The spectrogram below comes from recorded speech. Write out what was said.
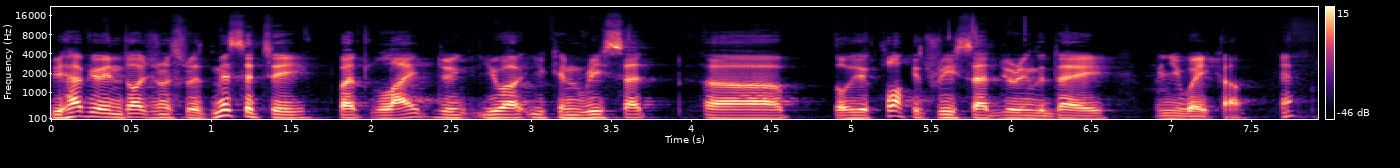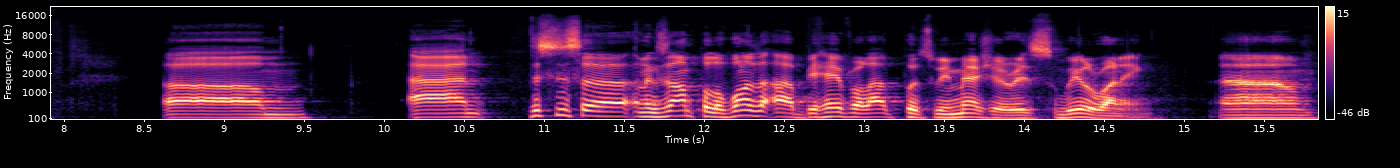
you have your endogenous rhythmicity, but light you are you can reset uh, or your clock is reset during the day when you wake up. Okay? Um, and this is a, an example of one of the uh, behavioral outputs we measure is wheel running. Um,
